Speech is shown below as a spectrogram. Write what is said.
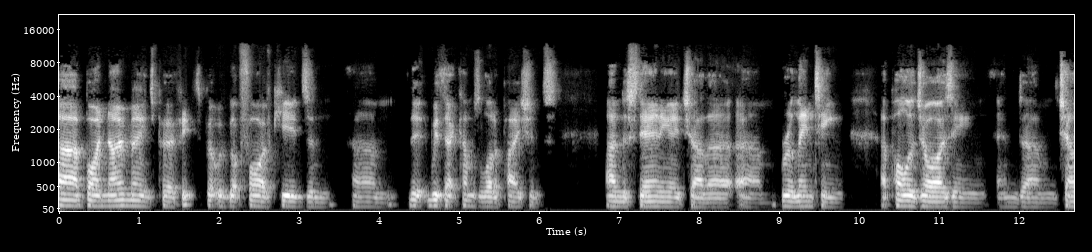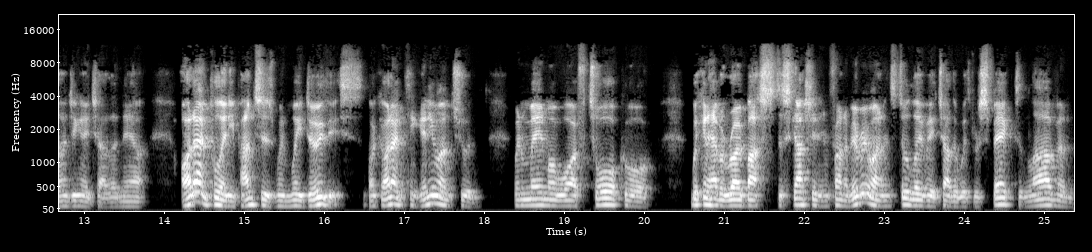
are by no means perfect, but we've got five kids, and um, with that comes a lot of patience, understanding each other, um, relenting, apologising, and um, challenging each other. Now, I don't pull any punches when we do this. Like, I don't think anyone should. When me and my wife talk, or we can have a robust discussion in front of everyone and still leave each other with respect and love and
